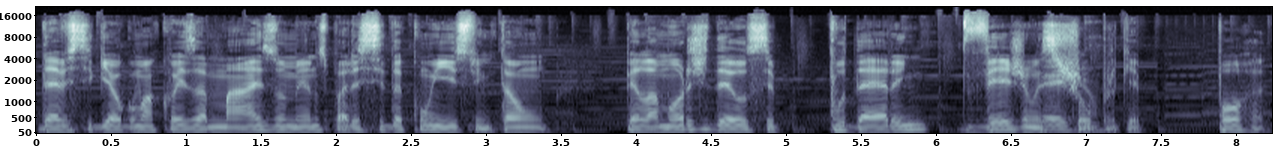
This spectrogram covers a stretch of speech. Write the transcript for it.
Deve seguir alguma coisa mais ou menos parecida com isso. Então, pelo amor de Deus, se puderem, vejam, vejam. esse show, porque, porra.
